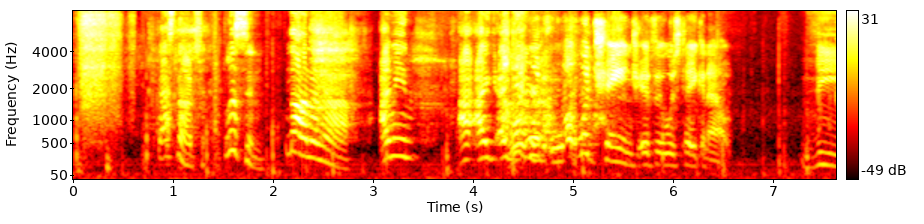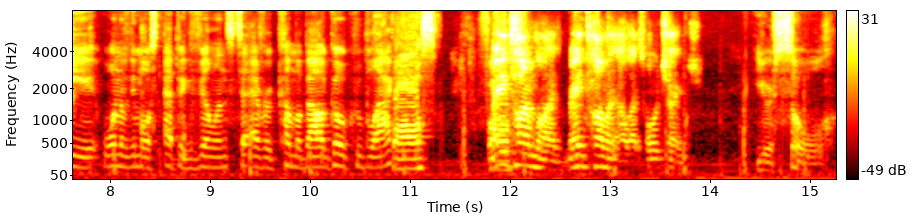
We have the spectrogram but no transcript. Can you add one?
That's not true. Listen, no, no, no. I mean, I, I, I What get would, what would change if it was taken out? the one of the most epic villains to ever come about, Goku Black. False. Main timeline. Main timeline, Alex. What would change? Your soul.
